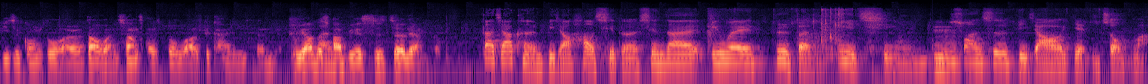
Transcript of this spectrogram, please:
一直工作，而到晚上才说我要去看医生的。主要的差别是这两个。大家可能比较好奇的，现在因为日本疫情，嗯算是比较严重嘛，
